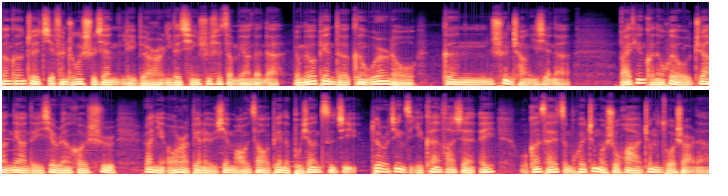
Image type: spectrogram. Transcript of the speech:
刚刚这几分钟时间里边，你的情绪是怎么样的呢？有没有变得更温柔、更顺畅一些呢？白天可能会有这样那样的一些人和事，让你偶尔变得有些毛躁，变得不像自己。对着镜子一看，发现，哎，我刚才怎么会这么说话、这么做事儿呢？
